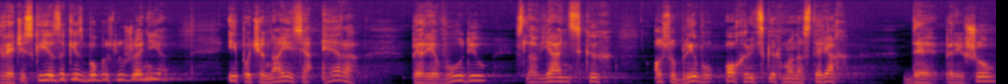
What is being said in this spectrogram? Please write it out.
греческие язики з богослуження, і починається ера переводів слав'янських, особливо в охридських монастирях, де перейшов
